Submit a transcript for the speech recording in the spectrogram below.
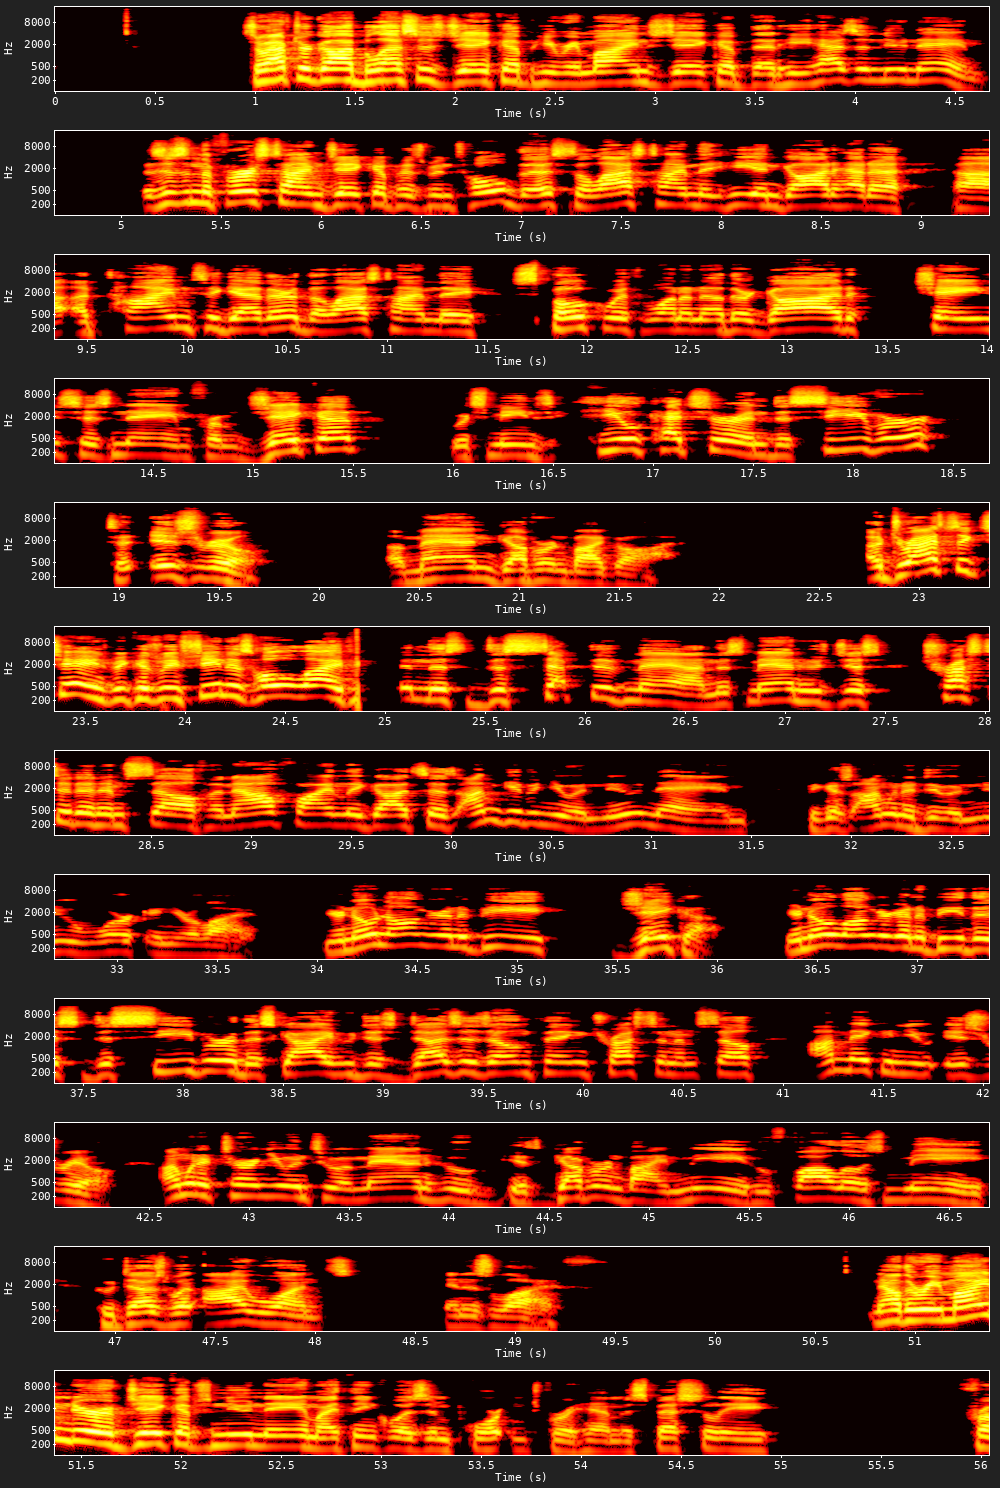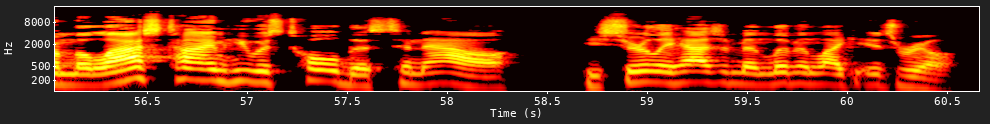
So after God blesses Jacob, he reminds Jacob that he has a new name. This isn't the first time Jacob has been told this. The last time that he and God had a, uh, a time together, the last time they spoke with one another, God changed his name from Jacob, which means heel catcher and deceiver, to Israel, a man governed by God. A drastic change because we've seen his whole life in this deceptive man, this man who's just trusted in himself. And now finally God says, I'm giving you a new name because I'm going to do a new work in your life. You're no longer going to be Jacob. You're no longer going to be this deceiver, this guy who just does his own thing, trusts in himself. I'm making you Israel. I'm going to turn you into a man who is governed by me, who follows me, who does what I want in his life. Now, the reminder of Jacob's new name, I think, was important for him, especially from the last time he was told this to now. He surely hasn't been living like Israel.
